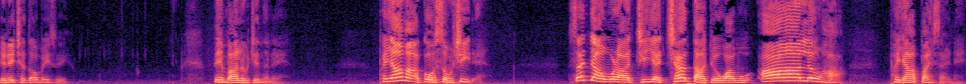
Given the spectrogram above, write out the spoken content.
ယနေ့ချက်တော်မိတ်ဆွေသင်ပါလို့ခြင်းတယ်လေ။ ဖခင်မှာအကုန်စုံရှိတယ်စัจ java ကြီးရဲ့ချမ်းသာကြွယ်ဝမှုအားလုံးဟာဖခင်ပိုင်ဆိုင်တယ်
